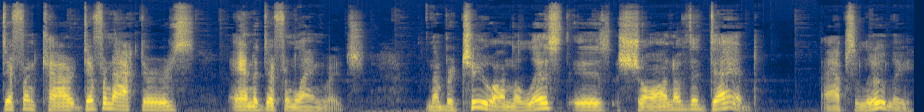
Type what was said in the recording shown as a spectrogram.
different char- different actors and a different language. Number two on the list is Shaun of the Dead. Absolutely.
